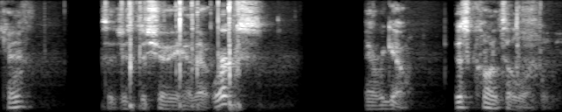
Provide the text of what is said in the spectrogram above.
Okay, so just to show you how that works, there we go. Just console logging it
